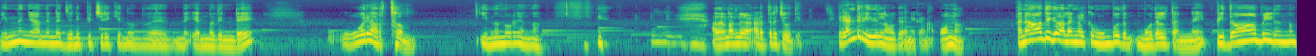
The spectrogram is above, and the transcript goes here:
ഇന്ന് ഞാൻ നിന്നെ ജനിപ്പിച്ചിരിക്കുന്നു എന്ന് എന്നതിന്റെ ഒരർത്ഥം ഇന്നെന്ന് പറഞ്ഞാൽ എന്നാണ് അതാണല്ലോ അടുത്തൊരു ചോദ്യം. രണ്ട് രീതിയിൽ നമുക്ക് തന്നെ കാണാം. ഒന്ന് അനാദികാലങ്ങൾക്ക് മുമ്പ് മുതൽ തന്നെ പിതാവിൽ നിന്നും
